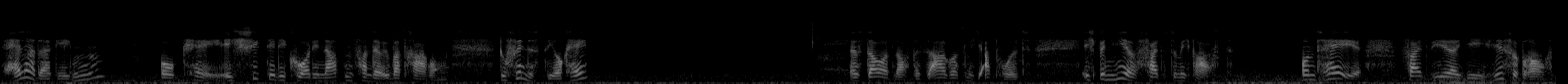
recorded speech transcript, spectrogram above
Heller dagegen? Okay, ich schicke dir die Koordinaten von der Übertragung. Du findest sie, okay? Es dauert noch, bis Argos mich abholt. Ich bin hier, falls du mich brauchst. Und hey, falls ihr je Hilfe braucht,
